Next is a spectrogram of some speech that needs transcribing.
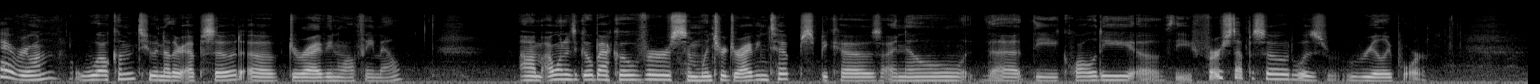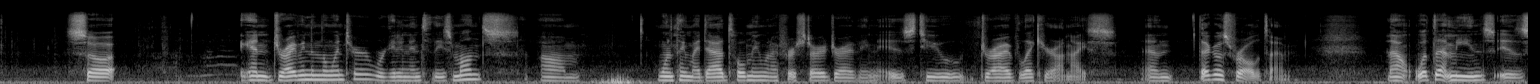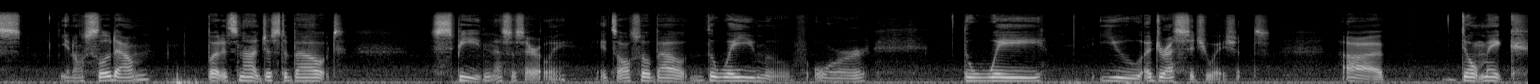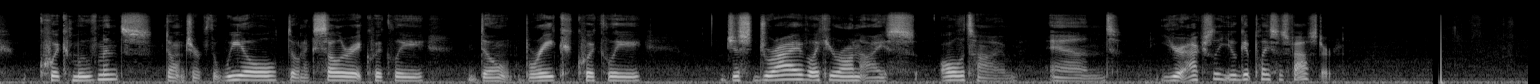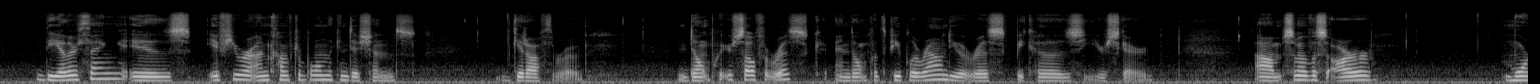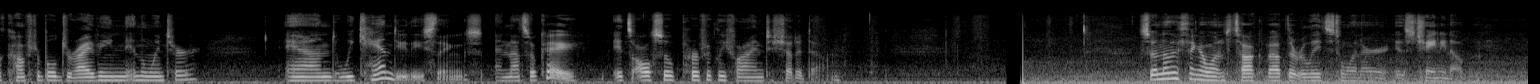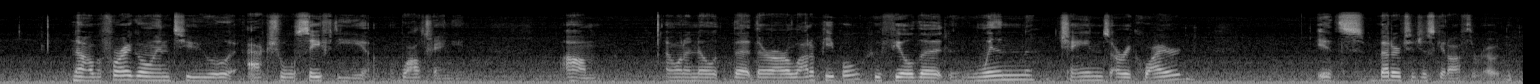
Hey everyone, welcome to another episode of Driving While Female. Um, I wanted to go back over some winter driving tips because I know that the quality of the first episode was really poor. So, again, driving in the winter, we're getting into these months. Um, one thing my dad told me when I first started driving is to drive like you're on ice, and that goes for all the time. Now, what that means is, you know, slow down, but it's not just about speed necessarily. It's also about the way you move or the way you address situations. Uh, don't make quick movements, don't jerk the wheel, don't accelerate quickly, don't brake quickly. Just drive like you're on ice all the time and you're actually you'll get places faster. The other thing is if you are uncomfortable in the conditions, get off the road. Don't put yourself at risk and don't put the people around you at risk because you're scared. Um, some of us are more comfortable driving in the winter, and we can do these things, and that's okay. It's also perfectly fine to shut it down. So, another thing I wanted to talk about that relates to winter is chaining up. Now, before I go into actual safety while chaining, um, I want to note that there are a lot of people who feel that when chains are required, it's better to just get off the road.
